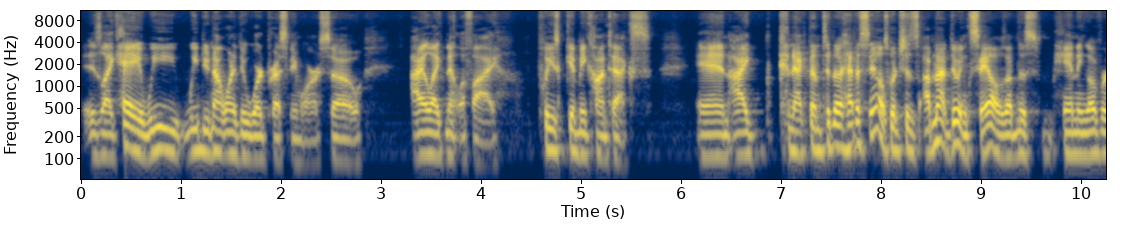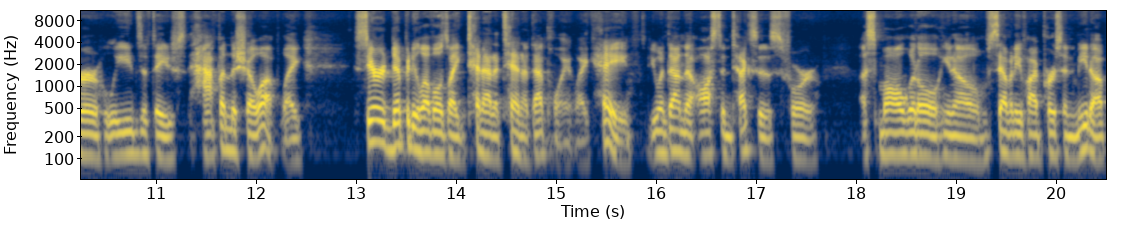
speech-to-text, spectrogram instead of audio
is like, hey, we we do not want to do WordPress anymore. So I like Netlify. Please give me contacts. And I connect them to the head of sales, which is I'm not doing sales. I'm just handing over leads if they happen to show up. Like serendipity level is like 10 out of 10 at that point. Like, hey, you went down to Austin, Texas for a small little, you know, 75 person meetup.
